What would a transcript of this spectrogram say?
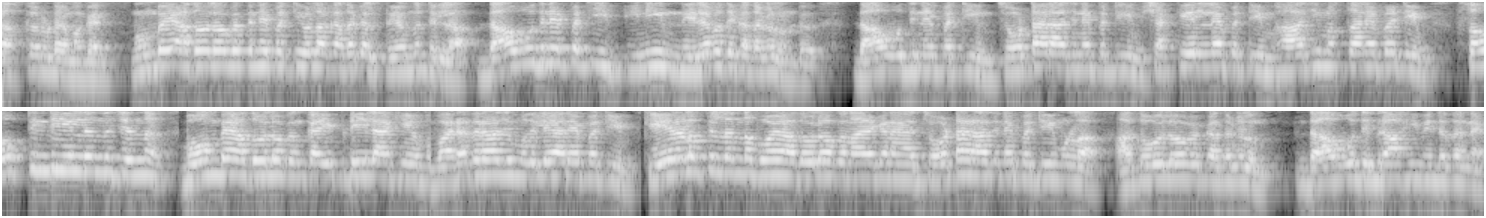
കസ്കറുടെ മകൻ. മുംബൈ അധോലോകത്തിനെ പറ്റിയുള്ള കഥകൾ തീർന്നിട്ടില്ല. ദാവൂദിനെ പറ്റിയും ഇനിയും നിരവധി കഥകളുണ്ട്. ദാവൂദിനെ പറ്റിയും ചോട്ടാരാജിനെ പറ്റിയും ഷക്കീലിനെ പറ്റിയും ഹാജി മസ്താനെ പറ്റിയും സൗത്ത് ഇന്ത്യയിൽ നിന്ന് ചെന്ന് ബോംബെ അധോലോകം കൈപ്പിടിയിലാക്കിയ വരദരാജ മുതലിയാരെ പറ്റിയും കേരളത്തിൽ നിന്ന് പോയ അധോലോക നായകനായ ചോട്ടാരാജിനെ പറ്റിയുമുള്ള അധോലോക കഥകളും ദാവൂദ് ഇബ്രാഹിമിന്റെ തന്നെ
